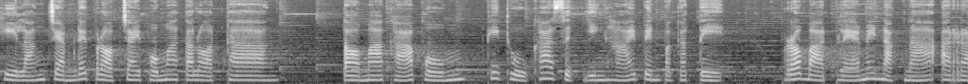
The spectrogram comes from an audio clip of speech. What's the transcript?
ขี่หลังแจมได้ปลอบใจผมมาตลอดทาง ต่อมาขาผมที่ถูกฆ่าศึกยิงหายเป็นปกติ เพราะบาดแผลไม่หนักหนาอะไร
